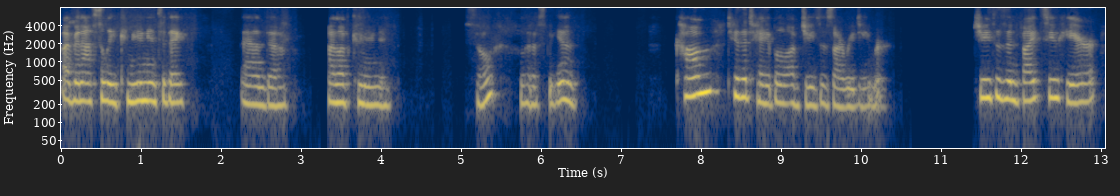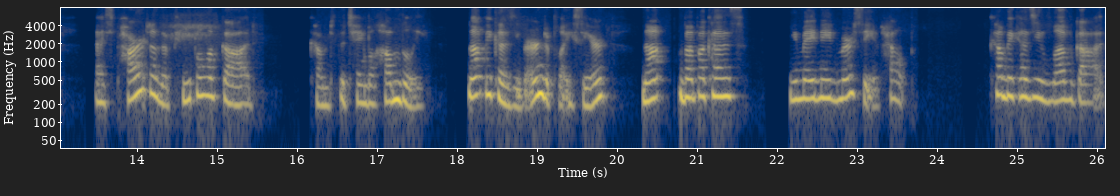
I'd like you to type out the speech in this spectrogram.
I've been asked to lead communion today, and uh, I love communion. So let us begin. Come to the table of Jesus, our Redeemer. Jesus invites you here as part of the people of God. Come to the table humbly, not because you've earned a place here, not but because you may need mercy and help. Come because you love God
